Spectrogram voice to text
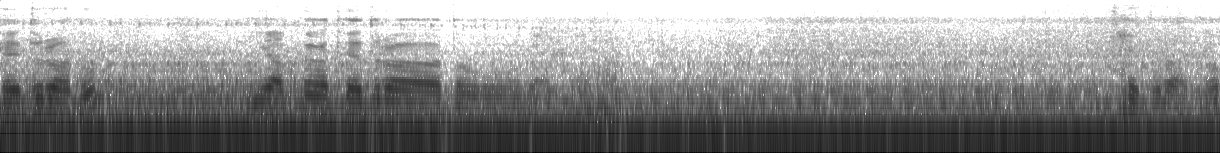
대두라도? 이 앞에가 대두라도 대두라도?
